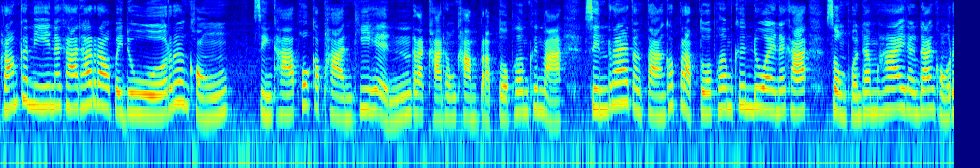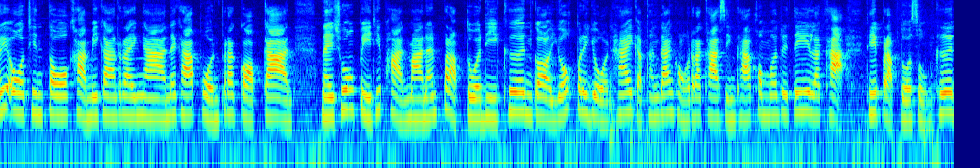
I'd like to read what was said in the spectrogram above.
พร้อมกันนี้นะคะ ถ้าเราไปดูเรื่องของ สินค้าโภคภัณฑ์ที่เห็นราคาทองคำปรับตัวเพิ่มขึ้นมา สินแร่ต่างๆ ก็ปรับตัวเพิ่มขึ้นด้วยนะคะ ส่งผลทำให้ทางด้านของริโอทินโตค่ะมีการรายงานนะคะผลประกอบการในช่วงปีที่ผ่านมานั้นปรับตัวดีขึ้น ก็ยกประโยชน์ให้กับทางด้านของราคาสินค้าคอมมอดิตี้ละค่ะ ที่ปรับตัวสูงขึ้น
